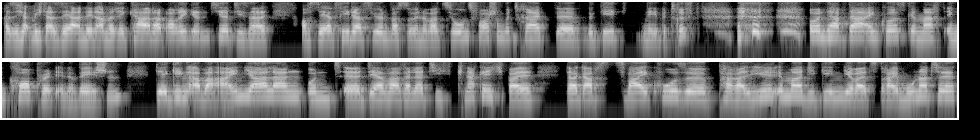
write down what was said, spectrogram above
Also ich habe mich da sehr an den Amerikanern orientiert. Die sind halt auch sehr federführend, was so Innovationsforschung betreibt, äh, begeht, nee, betrifft. und habe da einen Kurs gemacht in Corporate Innovation. Der ging aber ein Jahr lang und äh, der war relativ knackig, weil da gab es zwei Kurse parallel immer. Die gehen jeweils drei Monate.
